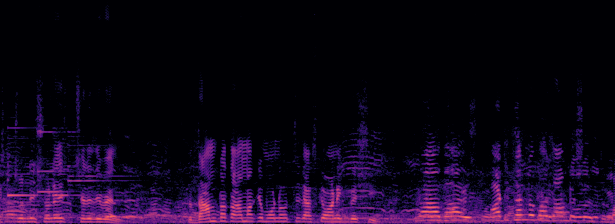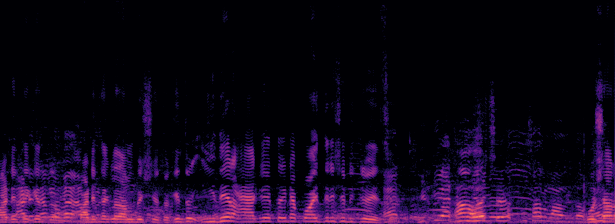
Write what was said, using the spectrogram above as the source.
একচল্লিশ হলে ছেড়ে দিবেন। তো দামটা তো আমাকে মনে হচ্ছে যে আজকে অনেক বেশি। পার্টি থাকলে দাম বেশি হতো। থেকে পার্টি থাকলে দাম বেশি হতো। কিন্তু ঈদের আগে তো এটা পঁয়ত্রিশে বিক্রি হয়েছে। হ্যাঁ হয়েছে। মাল পোষার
